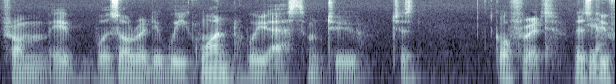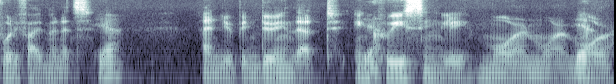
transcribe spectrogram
from it was already week one where you asked them to just go for it. Let's Yeah. do 45 minutes. yeah And you've been doing that increasingly more and more and Yeah. more.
